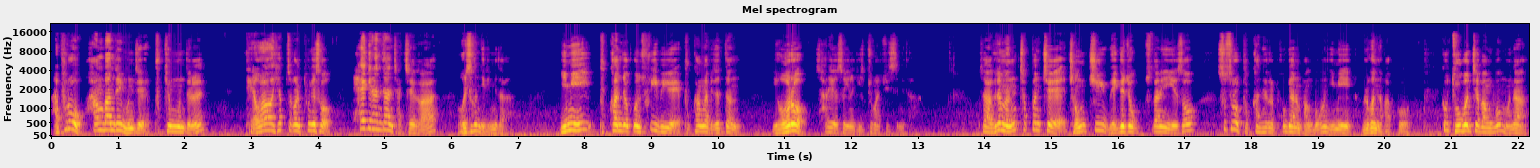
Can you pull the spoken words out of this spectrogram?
앞으로 한반도의 문제, 북핵 문제를 대화와 협상을 통해서 해결한다는 자체가 어리석은 일입니다. 이미 북한 정권 수립 이후에 북한과 맺었던 여러 사례에서 이를 입증할 수 있습니다. 자, 그러면 첫 번째 정치 외교적 수단에 의해서 스스로 북한 핵을 포기하는 방법은 이미 물 건너갔고, 그럼 두 번째 방법은 뭐냐?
